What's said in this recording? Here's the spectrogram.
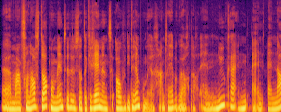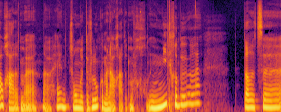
Eh, maar vanaf dat moment, dus dat ik rennend over die drempel ben gegaan, toen heb ik wel gedacht, en nu en, en, en nou gaat het me, nou, hè, zonder te vloeken, maar nou gaat het me niet gebeuren dat het, eh,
